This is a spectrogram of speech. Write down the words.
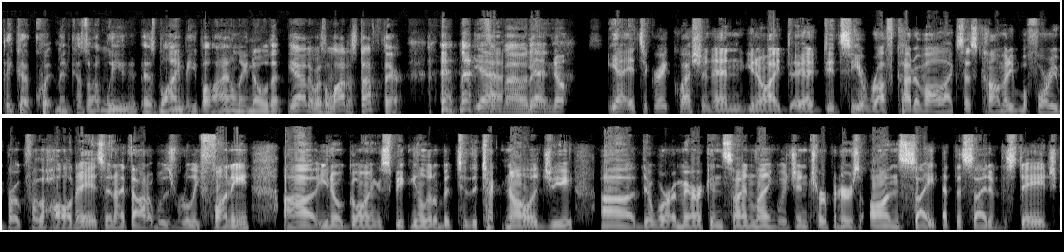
the equipment, because uh, we as blind people, I only know that, yeah, there was a lot of stuff there. yeah, yeah, it. no, Yeah, it's a great question. And, you know, I, I did see a rough cut of All Access Comedy before he broke for the holidays, and I thought it was really funny. Uh, you know, going, speaking a little bit to the technology, uh, there were American Sign Language interpreters on site at the side of the stage.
